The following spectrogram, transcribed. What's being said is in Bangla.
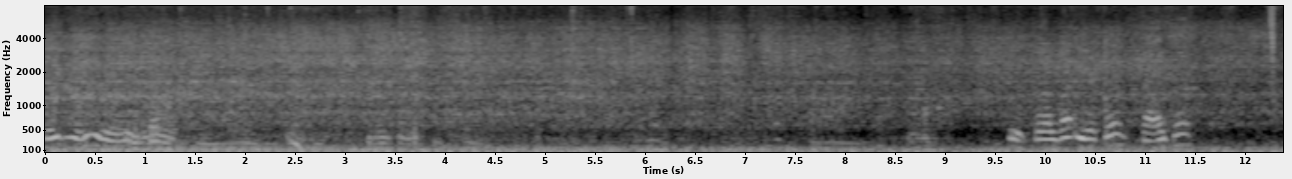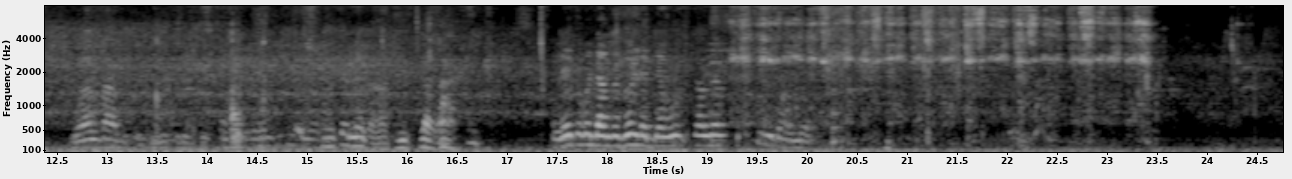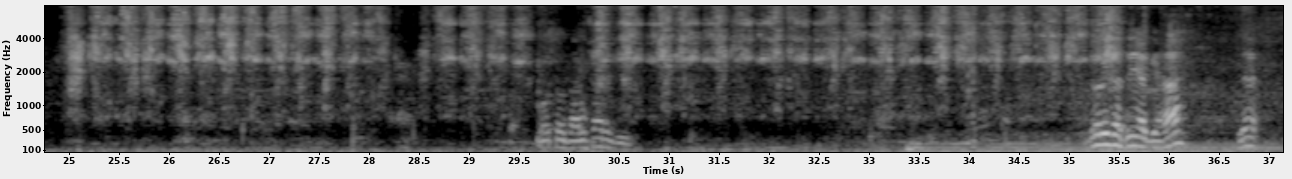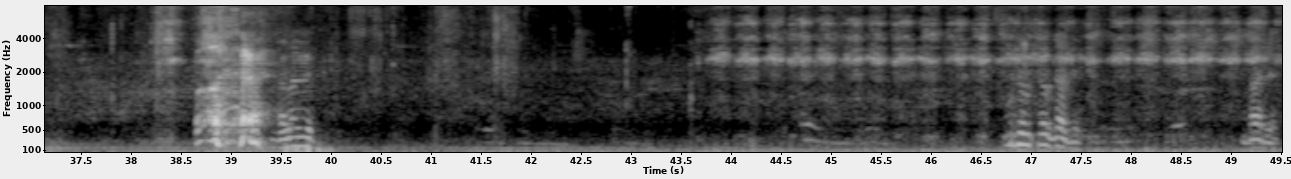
Kalau tak, ya tu, dah itu. Kalau tak, ni tu. Ini tu kan jam tu dua, dah jam tu kalau tak, ni tu. কত দাম কারবি দড়িটা দে আগে হ্যাঁ? লে আলাগে উঠে উঠে গাছে বাইরে।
